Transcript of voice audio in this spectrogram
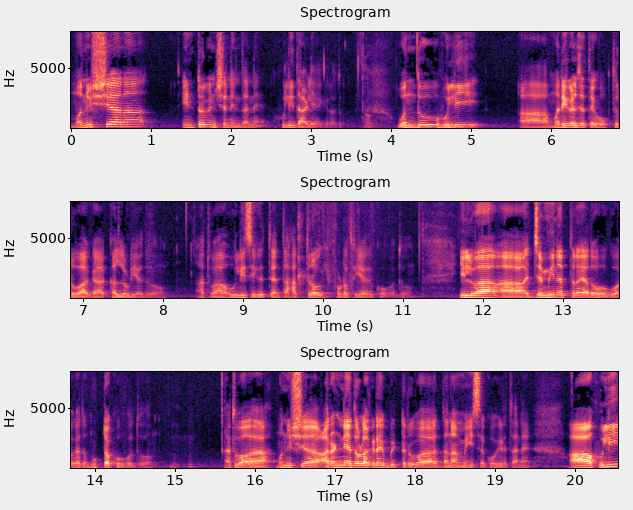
ಮನುಷ್ಯನ ಇಂಟರ್ವೆನ್ಷನಿಂದನೇ ಹುಲಿ ದಾಳಿಯಾಗಿರೋದು. ಒಂದು ಹುಲಿ ಮರಿಗಳ ಜೊತೆಗೆ ಹೋಗ್ತಿರುವಾಗ ಕಲ್ಲು ಹೊಡಿಯೋದು ಅಥವಾ ಹುಲಿ ಸಿಗುತ್ತೆ ಅಂತ ಹತ್ತಿರ ಹೋಗಿ ಫೋಟೋ ತೆಗೆಯೋದಕ್ಕೆ ಹೋಗೋದು. ಇಲ್ವಾ ಜಮೀನ್ ಹತ್ರ ಯಾವುದೋ ಹೋಗುವಾಗ ಅದು ಮುಟ್ಟಕ್ಕೆ ಹೋಗೋದು. ಅಥವಾ ಮನುಷ್ಯ ಅರಣ್ಯದೊಳಗಡೆ ಬಿಟ್ಟಿರುವ ದನ ಮೇಯಿಸಕ್ಕೆ ಹೋಗಿರ್ತಾನೆ. ಆ ಹುಲಿ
